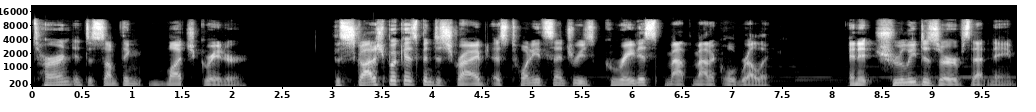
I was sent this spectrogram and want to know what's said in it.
turned into something much greater. The Scottish book has been described as 20th century's greatest mathematical relic, and it truly deserves that name.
